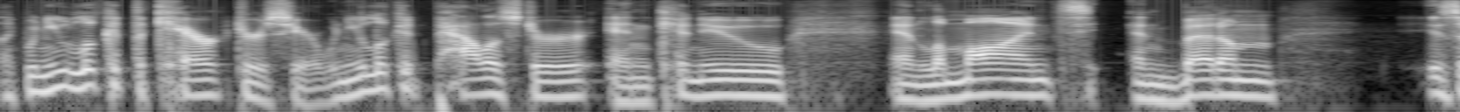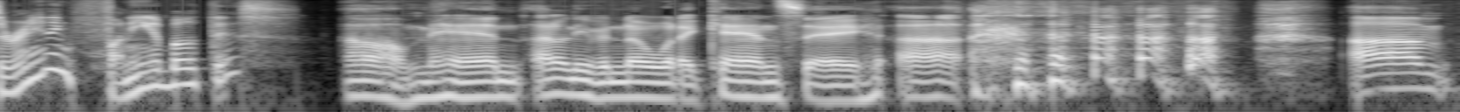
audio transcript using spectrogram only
Like when you look at the characters here, when you look at Pallister and Kinew and Lamont and Beddome, is there anything funny about this? Oh man, I don't even know what I can say. Uh, um,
